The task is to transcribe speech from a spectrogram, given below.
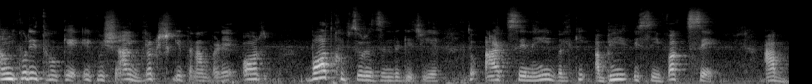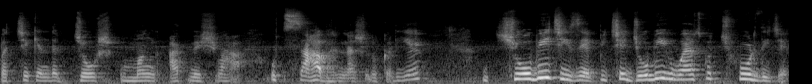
अंकुरित होकर एक विशाल वृक्ष की तरह बढ़े और बहुत खूबसूरत ज़िंदगी जिए तो आज से नहीं, बल्कि अभी इसी वक्त से आप बच्चे के अंदर जोश, उमंग, आत्मविश्वास, उत्साह भरना शुरू करिए। जो भी चीज़ें पीछे जो भी हुआ है उसको छोड़ दीजिए।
